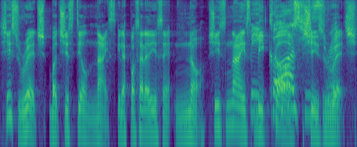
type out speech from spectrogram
she's rich, but she's still nice. Y la esposa le dice, no, she's nice because, Because she's, she's rich.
